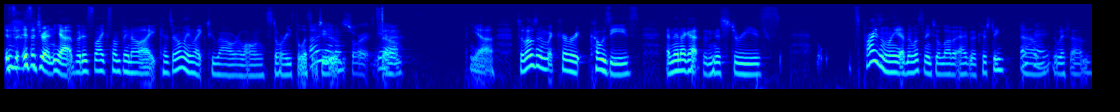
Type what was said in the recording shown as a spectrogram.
it's it's a trend, yeah. But it's like something I like because they're only like two hour long stories to listen oh, to. Yeah, short. Yeah. So, yeah. So those are my cur- cozies, and then I got the mysteries. Surprisingly, I've been listening to a lot of Agatha Christie. Um, okay. With um,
